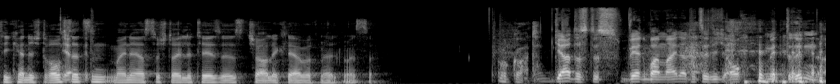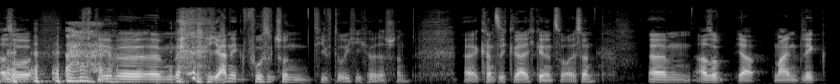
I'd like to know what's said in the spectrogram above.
die kann ich draufsetzen. Ja, Meine erste steile These ist, Charles Leclerc wird Weltmeister. Oh Gott. Ja, das, das wäre bei meiner tatsächlich auch mit drin. Also ich gebe, ähm, Yannick pustet schon tief durch, ich höre das schon. Äh, kann sich gleich gerne zu äußern. Ähm, also ja, mein Blick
